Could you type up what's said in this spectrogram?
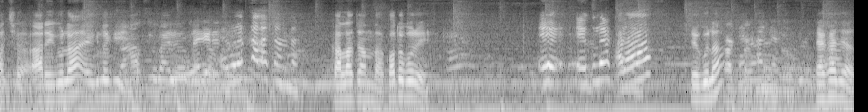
আচ্ছা আর এগুলা এগুলো কি? এগুলো কালা চান্দা কত করে? এগুলা এক হাজার।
